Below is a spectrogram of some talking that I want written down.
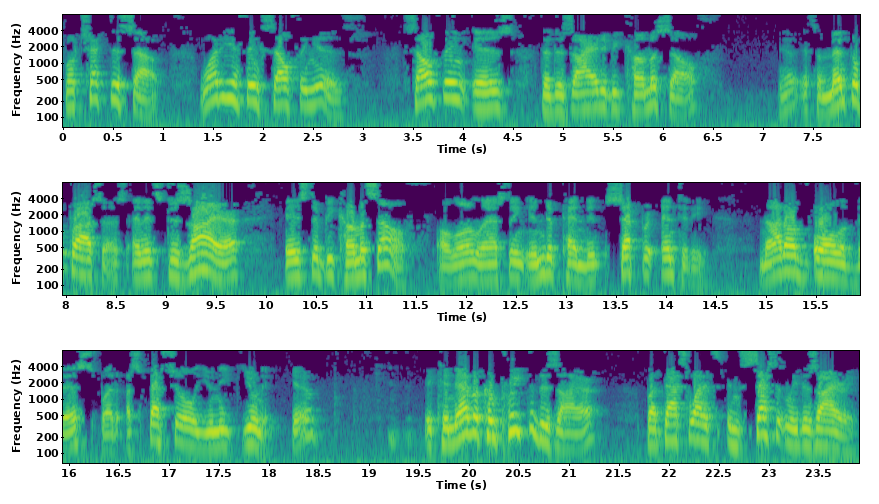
Well, check this out. What do you think selfing is? Selfing is the desire to become a self. Yeah? It's a mental process, and its desire is to become a self, a long lasting, independent, separate entity. Not of all of this, but a special, unique unit. Yeah? It can never complete the desire, but that's what it's incessantly desiring.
